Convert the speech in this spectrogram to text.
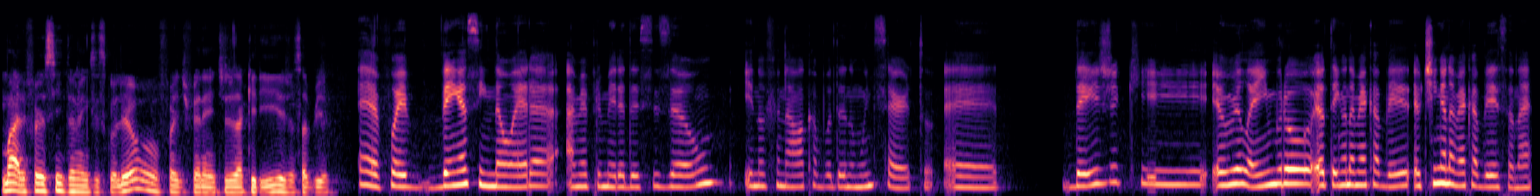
Mari, foi assim também que você escolheu ou foi diferente? Já queria, já sabia? É, foi bem assim, não era a minha primeira decisão e no final acabou dando muito certo. É, desde que eu me lembro, eu tenho na minha cabeça, eu tinha na minha cabeça, né,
